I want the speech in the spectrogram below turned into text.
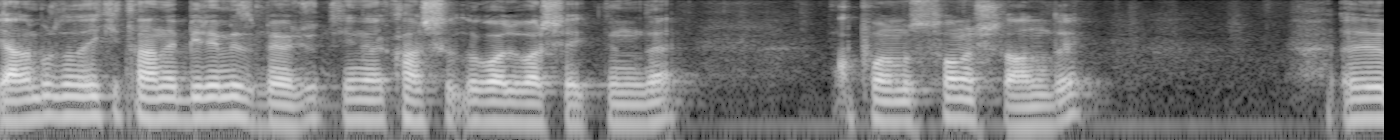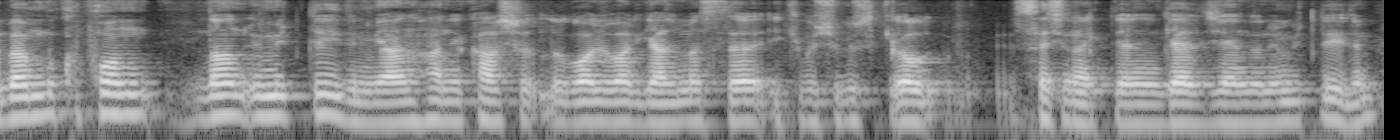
Yani burada da iki tane birimiz mevcut. Yine karşılıklı gol var şeklinde kuponumuz sonuçlandı. Ee, ben bu kupondan ümitliydim. Yani hani karşılıklı gol var gelmezse 2.5 üst gol seçeneklerinin geleceğinden ümitliydim.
